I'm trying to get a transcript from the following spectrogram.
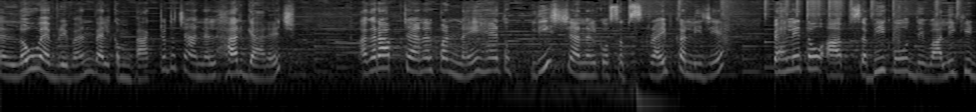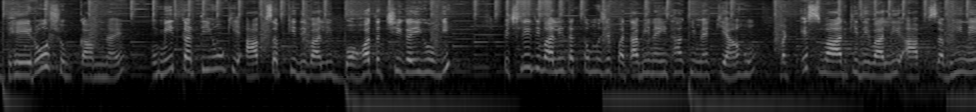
Hello everyone welcome back to the channel हर गैरेज अगर आप चैनल पर नए हैं तो प्लीज़ चैनल को सब्सक्राइब कर लीजिए। पहले तो आप सभी को दिवाली की ढेरों शुभकामनाएँ। उम्मीद करती हूँ कि आप सबकी दिवाली बहुत अच्छी गई होगी। पिछली दिवाली तक तो मुझे पता भी नहीं था कि मैं क्या हूँ बट इस बार की दिवाली आप सभी ने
